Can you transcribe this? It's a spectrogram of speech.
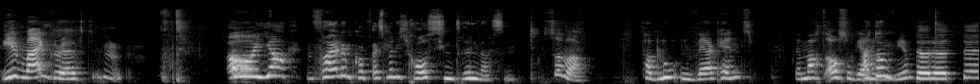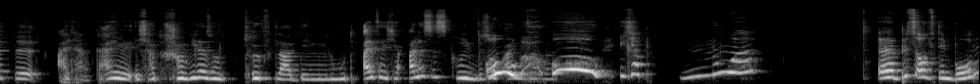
Wie in Minecraft. Oh ja, ein Pfeil im Kopf. Erstmal nicht rausziehen, drin lassen. Super. Verbluten, wer kennt's? Wer macht's auch so gerne Achtung. wie wir? Alter, geil. Ich habe schon wieder so ein Tüftler-Ding, Loot. Alter, ich, alles ist grün. Bis Oh, oh, ich hab nur, äh, bis auf den Bogen,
